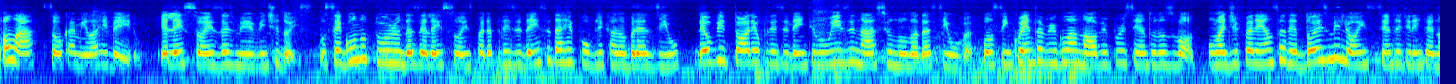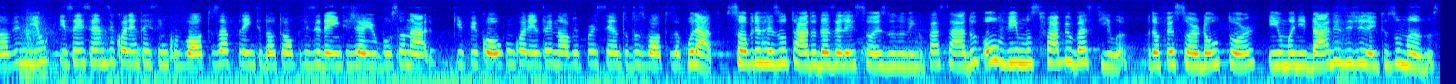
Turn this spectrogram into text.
Olá, sou Camila Ribeiro. Eleições 2022. O segundo turno das eleições para a presidência da República no Brasil deu vitória ao presidente Luiz Inácio Lula da Silva, com 50,9% dos votos, uma diferença de 2.139.645 votos à frente do atual presidente Jair Bolsonaro, que ficou com 49% dos votos apurados. Sobre o resultado das eleições do domingo passado, ouvimos Fábio Bacila, professor doutor em Humanidades e Direitos Humanos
